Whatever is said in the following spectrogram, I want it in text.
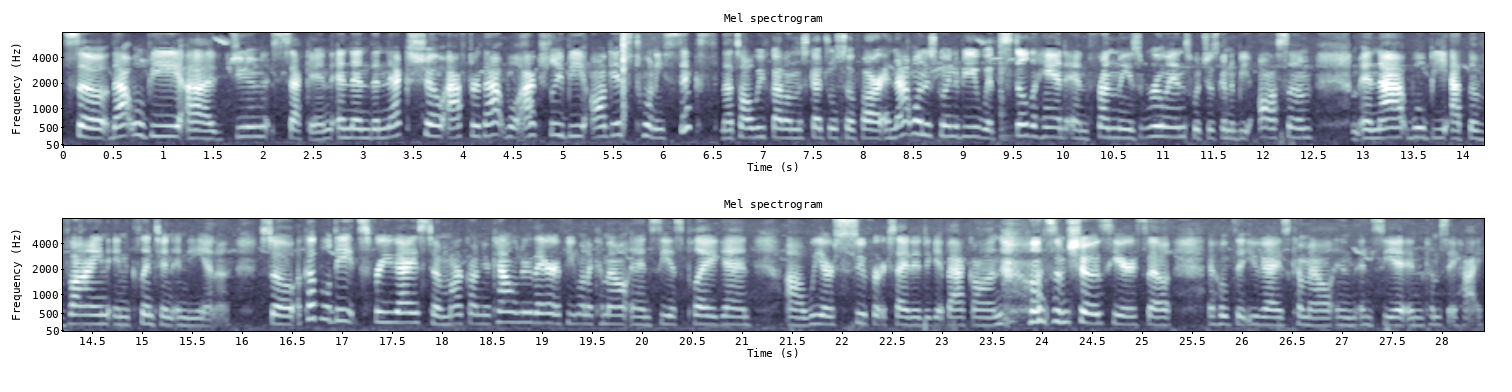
so that will be uh, June 2nd. And then the next show after that will actually be August 26th. That's all we've got on the schedule so far. And that one is going to be with Still the Hand and Friendly's Ruins, which is going to be awesome. And that will be at the Vine in Clinton, Indiana. So a couple dates for you guys to mark on your calendar there if you want to come out and see us play again. Uh, we are super excited to get back on, on some shows here, so I hope that you guys come out and, and see it and come say hi.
